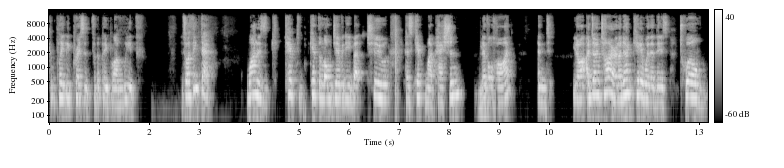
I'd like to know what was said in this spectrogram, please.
completely present for the people I'm with. So I think that one has kept kept the longevity, but two has kept my passion Yeah. level high. And you know, I don't tire, and I don't care whether there's twelve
